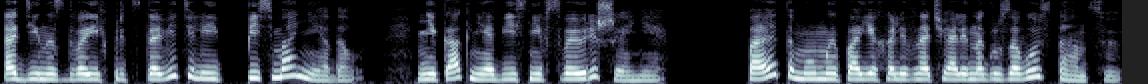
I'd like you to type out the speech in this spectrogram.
один из двоих представителей письма не дал, никак не объяснив свое решение. Поэтому мы поехали вначале на грузовую станцию,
